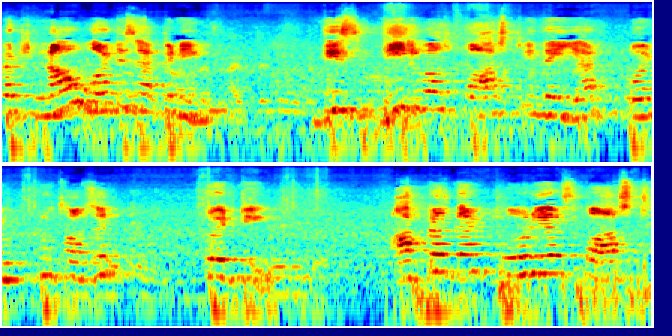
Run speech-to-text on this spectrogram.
But now what is happening? This bill was passed in the year 2020. After that, four years passed.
